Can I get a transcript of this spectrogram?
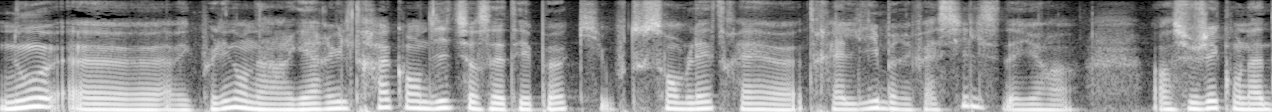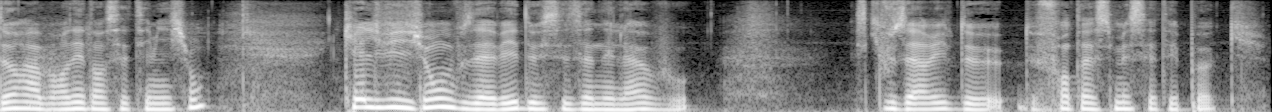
Nous, euh, avec Pauline, on a un regard ultra candide sur cette époque où tout semblait très, euh, très libre et facile. C'est d'ailleurs un, sujet qu'on adore aborder dans cette émission. Quelle vision vous avez de ces années-là, vous? Est-ce qu'il vous arrive de, fantasmer cette époque?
